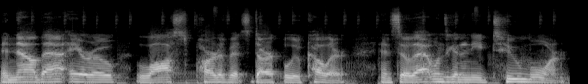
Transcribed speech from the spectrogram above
and now that arrow lost part of its dark blue color. And so that one's going to need two more.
